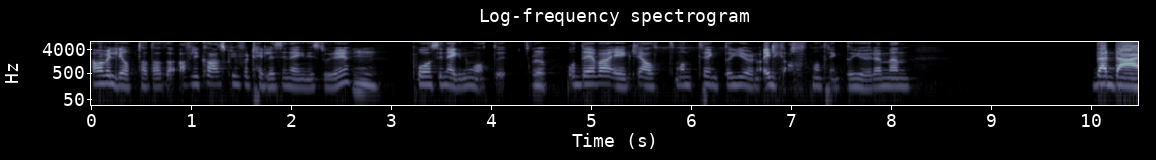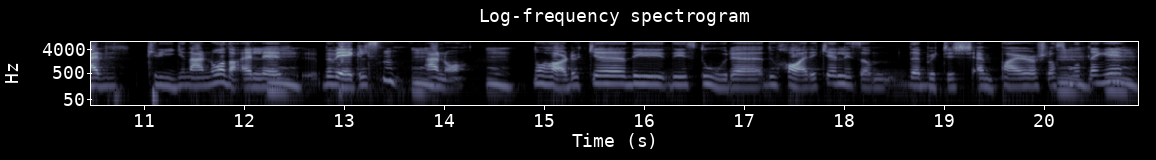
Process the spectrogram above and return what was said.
han var veldig opptatt av at afrikansk skulle fortelle sin egen historie Mm. på sine egne måter. Ja. Og det var egentlig alt man trengte å gjøre. Eller ikke alt man trengte å gjøre, men det er der krigen er nå, da. Eller Mm. bevegelsen Mm. er nå. Mm. Nå har du ikke de, de store Du har ikke liksom The British Empire å slåss Mm. mot lenger. Mm.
